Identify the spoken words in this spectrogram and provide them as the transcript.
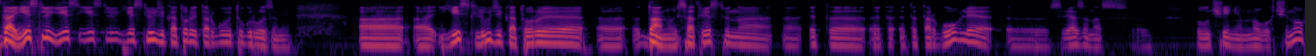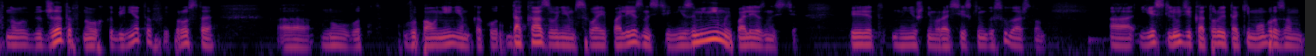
да, есть, есть, есть, есть люди, которые торгуют угрозами. А, а, Есть люди, которые, э, да, ну и, соответственно, э, это, это, эта торговля э, связана с э, получением новых чинов, новых бюджетов, новых кабинетов и просто, э, ну вот, выполнением какого-то, доказыванием своей полезности, незаменимой полезности перед нынешним российским государством. А Есть люди, которые таким образом,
